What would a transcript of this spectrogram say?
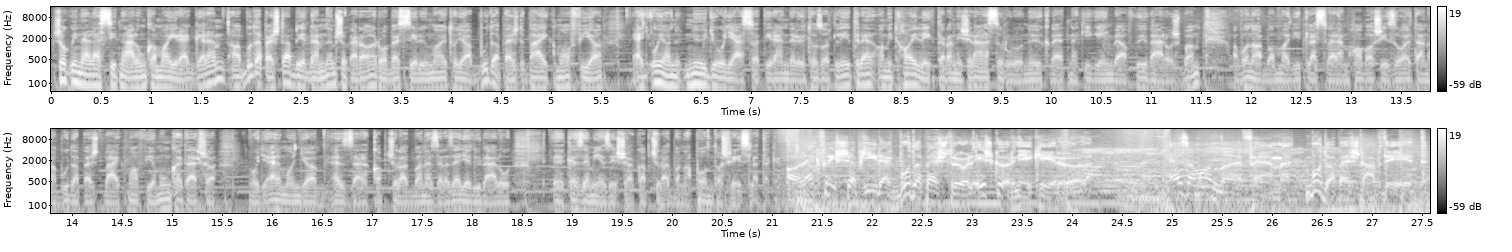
Sok minden lesz itt nálunk a mai reggelem. A Budapest update nem sokára arról beszélünk majd, hogy a Budapest Bike Mafia egy olyan nőgyógyászati rendelőt hozott létre, amit hajléktalan és rászoruló nők vehetnek igénybe a fővárosban. A vonalban majd itt lesz velem Havasi Zoltán, a Budapest Bike Mafia munkatársa, hogy elmondja ezzel kapcsolatban, ezzel az egyedülálló kezdeményezéssel kapcsolatban a pontos részleteket. A legfrissebb hírek Budapestről és környékéről. Ez a Manna FM Budapest Update.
